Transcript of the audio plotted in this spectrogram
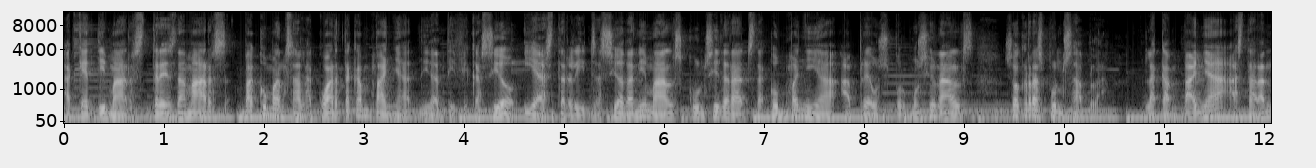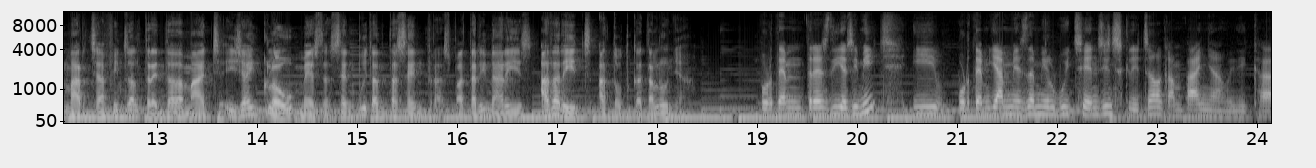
Aquest dimarts 3 de març va començar la quarta campanya d'identificació i esterilització d'animals considerats de companyia a preus promocionals Soc responsable. La campanya estarà en marxa fins al 30 de maig i ja inclou més de 180 centres veterinaris adherits a tot Catalunya. Portem tres dies i mig i portem ja més de 1.800 inscrits a la campanya. Vull dir que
